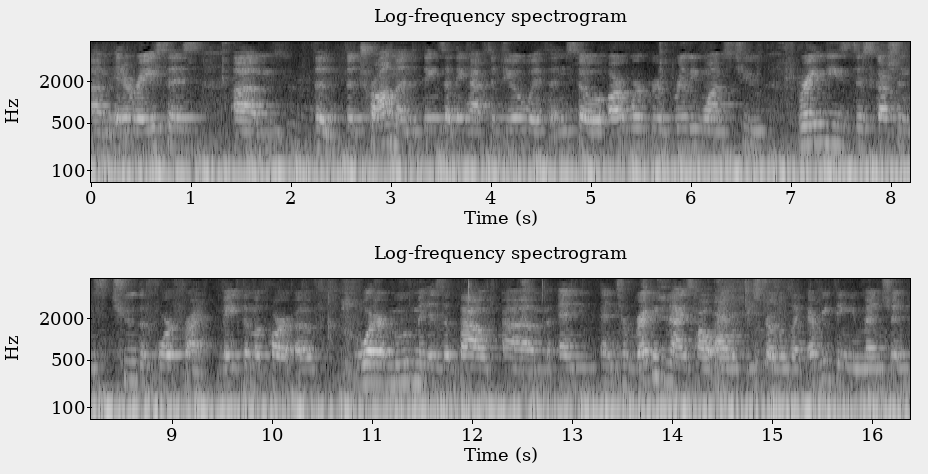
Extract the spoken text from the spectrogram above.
Um, it erases um, the, the trauma, the things that they have to deal with. Our work group really wants to bring these discussions to the forefront, make them a part of what our movement is about, um, and, and to recognize how all of these struggles, like everything you mentioned,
